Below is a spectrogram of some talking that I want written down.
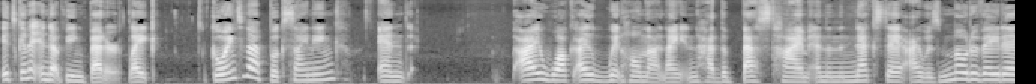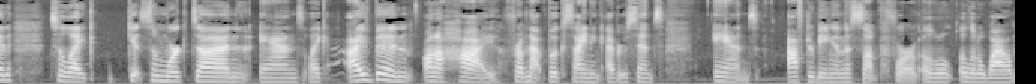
it's going to end up being better. Like going to that book signing and I walk I went home that night and had the best time and then the next day I was motivated to like get some work done and like I've been on a high from that book signing ever since and after being in a slump for a little a little while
